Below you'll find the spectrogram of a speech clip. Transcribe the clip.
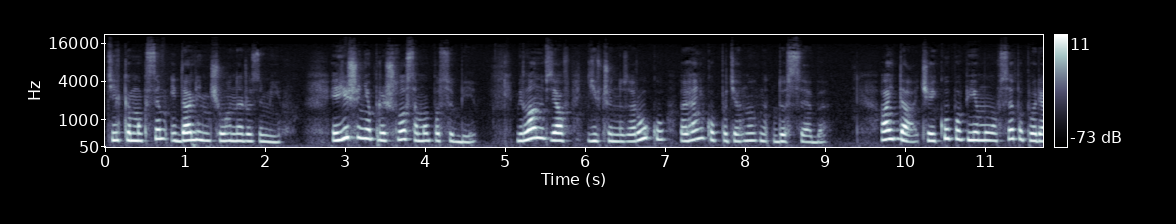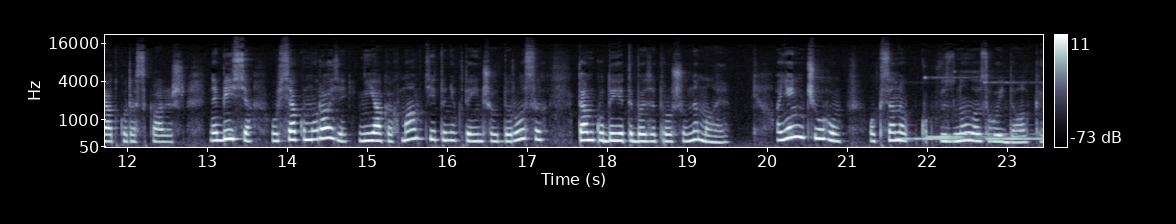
тільки Максим і далі нічого не розумів. І рішення прийшло само по собі. Білан взяв дівчину за руку, легенько потягнув до себе. Гайда, чайку поп'ємо, все по порядку розкажеш. Не бійся, у всякому разі, ніяких мам, тітоньок та інших дорослих, там, куди я тебе запрошую, немає. А я нічого, Оксана ковзнула з гойдалки.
